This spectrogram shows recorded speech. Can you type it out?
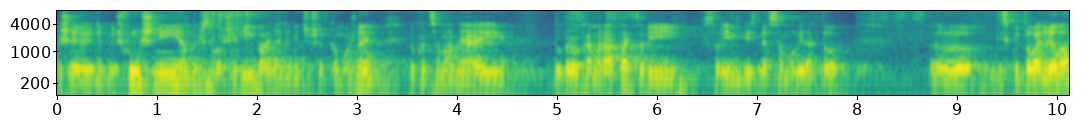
že nebudeš funkčný a budeš sa horšie hýbať a neviem čo všetko možné. Dokonca máme aj dobrého kamaráta, ktorý, s ktorým by sme sa mohli takto uh, diskutovať veľa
